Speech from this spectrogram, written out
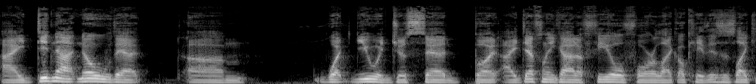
I did not know that um, what you had just said. But I definitely got a feel for like, okay, this is like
